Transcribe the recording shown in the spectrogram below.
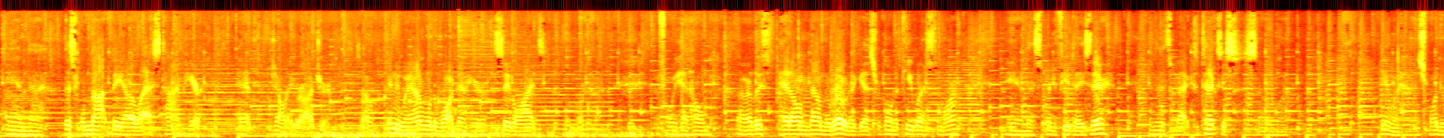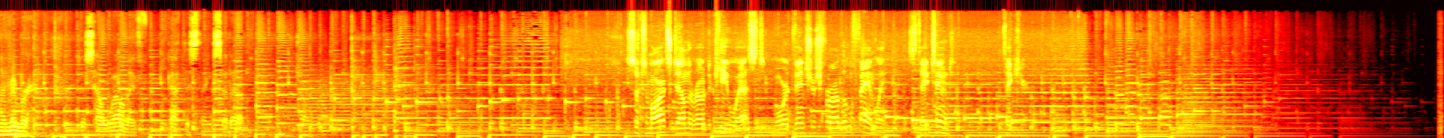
And uh, this will not be our last time here at Jolly Roger. So anyway, I wanted to walk down here and see the lights one more time before we head home, or at least head on down the road. I guess we're going to Key West tomorrow, and uh, spend a few days there, and then it's back to Texas. So uh, anyway, I just wanted to remember just how well they've got this thing set up. So tomorrow it's down the road to Key West. More adventures for our little family. Stay tuned. Take care.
